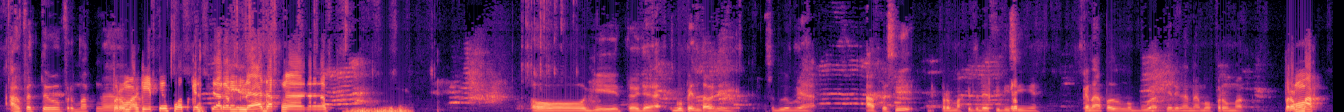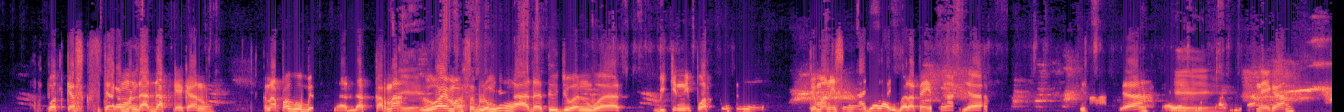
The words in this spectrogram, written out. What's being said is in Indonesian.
Apa tuh permakna? Permak itu podcast secara mendadak ngap. Oh gitu aja. Gue pengen tahu nih sebelumnya apa sih permak itu definisinya? Kenapa lu ngebuatnya dengan nama permak? Permak podcast secara mendadak ya kan. Kenapa gue bilang mendadak? Karena Iya. gue emang sebelumnya nggak ada tujuan buat bikin nih podcast. Cuman iseng aja lah, ibaratnya iseng aja. Iseng aja, kayak Iya. kan ya kan.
